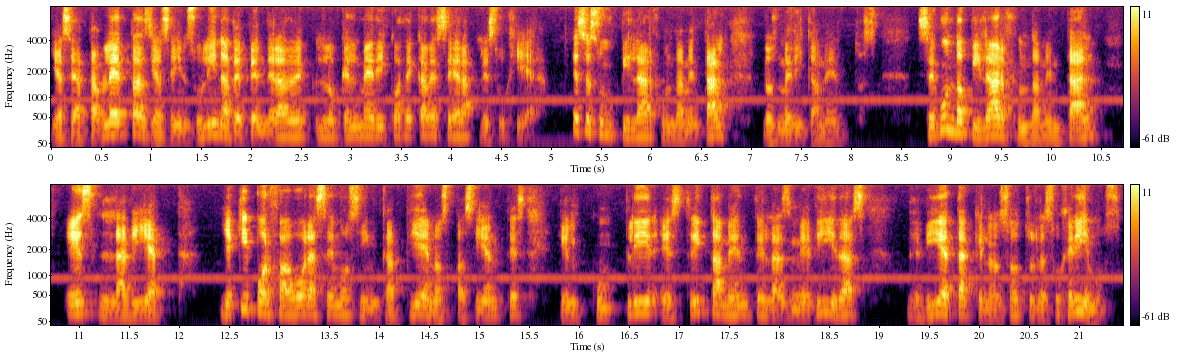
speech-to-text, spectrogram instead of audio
ya sea tabletas, ya sea insulina, dependerá de lo que el médico de cabecera le sugiera. Eso es un pilar fundamental, los medicamentos. Segundo pilar fundamental es la dieta. Y aquí, por favor, hacemos hincapié en los pacientes el cumplir estrictamente las medidas de dieta que nosotros les sugerimos.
